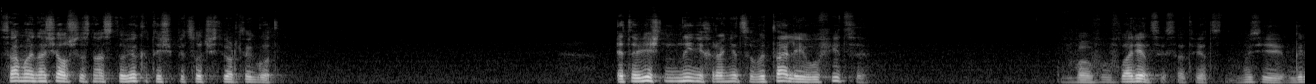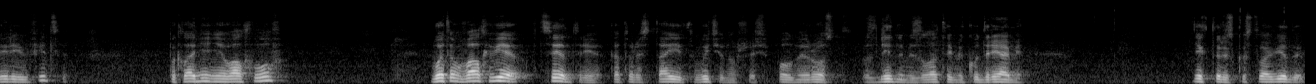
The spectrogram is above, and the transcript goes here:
Самое начало XVI века, 1504 год. Эта вещь ныне хранится в Италии, в Уфице, в, в Флоренции, соответственно, в музее, в галерее Уфице. Поклонение волхвов. В этом волхве в центре, который стоит, вытянувшись в полный рост, с длинными золотыми кудрями, Некоторые искусствоведы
